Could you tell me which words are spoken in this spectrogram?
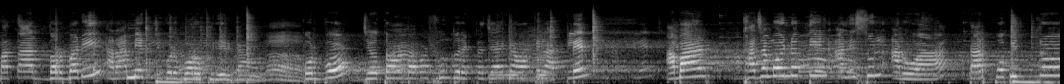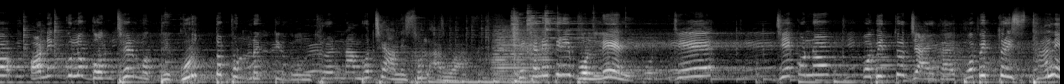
বা তার দরবারি আর আমি একটি করে বড় পীরের গান করব। যেহেতু আমার বাবা সুন্দর একটা জায়গা আমাকে রাখলেন। আমার খাজা মঈনুদ্দিন আনিসুল আরোয়া তার পবিত্র অনেকগুলো গ্রন্থের মধ্যে গুরুত্বপূর্ণ একটি গ্রন্থের নাম হচ্ছে আনিসুল আরোয়া সেখানে তিনি বললেন যে যে কোনো পবিত্র জায়গায় পবিত্র স্থানে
